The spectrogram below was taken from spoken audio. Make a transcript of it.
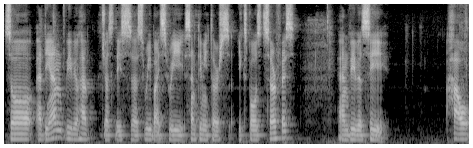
So at the end we will have just this uh, 3 by 3 centimeters exposed surface and we will see how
